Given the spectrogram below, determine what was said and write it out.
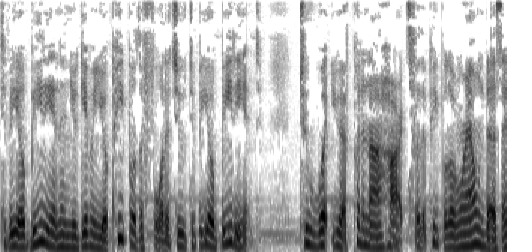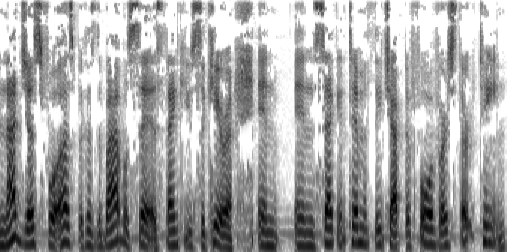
to be obedient and you're giving your people the fortitude to be obedient to what you have put in our hearts for the people around us and not just for us because the bible says thank you sakira in in second timothy chapter 4 verse 13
